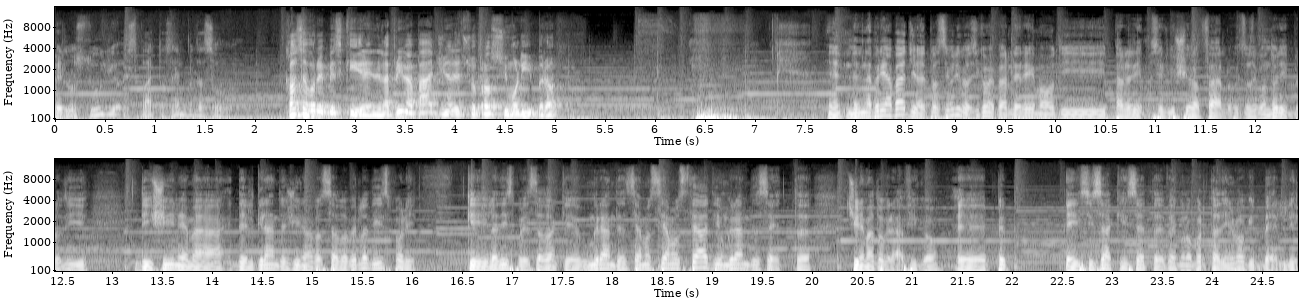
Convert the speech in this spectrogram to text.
per lo studio è fatto sempre da solo. Cosa vorrebbe scrivere nella prima pagina del suo prossimo libro? Eh, nella prima pagina del prossimo libro, siccome parleremo di, parleremo, se riuscirò a farlo, questo secondo libro, di, di cinema, del grande cinema passato per la Dispoli, che la Dispoli è stato anche un grande, siamo, siamo stati un grande set cinematografico. Eh, per, e si sa che i set vengono portati nei luoghi belli.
